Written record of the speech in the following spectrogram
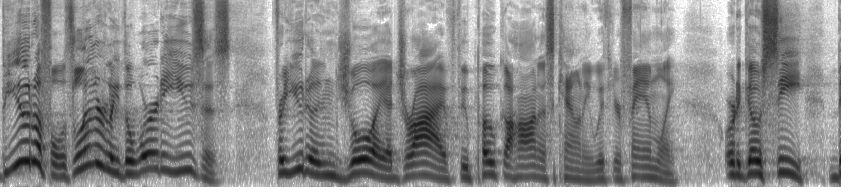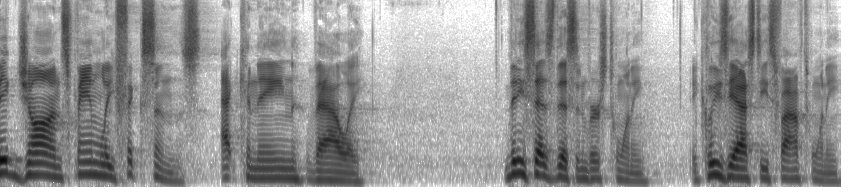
Beautiful is literally the word he uses for you to enjoy a drive through Pocahontas County with your family, or to go see Big John's Family Fixins at Canaan Valley. Then he says this in verse 20, Ecclesiastes 5:20,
